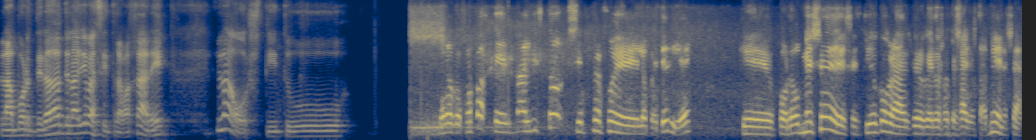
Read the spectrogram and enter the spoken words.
la morterada te la llevas sin trabajar, ¿eh? La hostia, tú. Pero que sepas que el más listo siempre fue Lopetegui, ¿eh? Que por dos meses el tío cobra creo que dos o tres años también. O sea,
